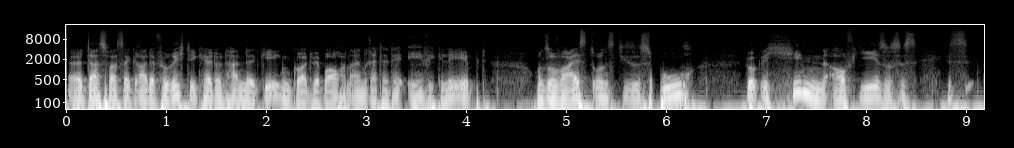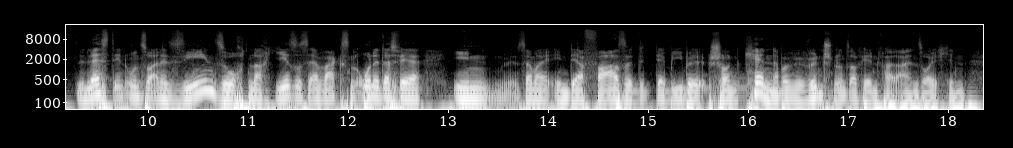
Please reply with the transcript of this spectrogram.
äh, das, was er gerade für richtig hält und handelt gegen Gott. Wir brauchen einen Retter, der ewig lebt. Und so weist uns dieses Buch wirklich hin auf Jesus. Es es lässt in uns so eine Sehnsucht nach Jesus erwachsen, ohne dass wir ihn, sag mal, in der Phase der Bibel schon kennen. Aber wir wünschen uns auf jeden Fall einen solchen Retter.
